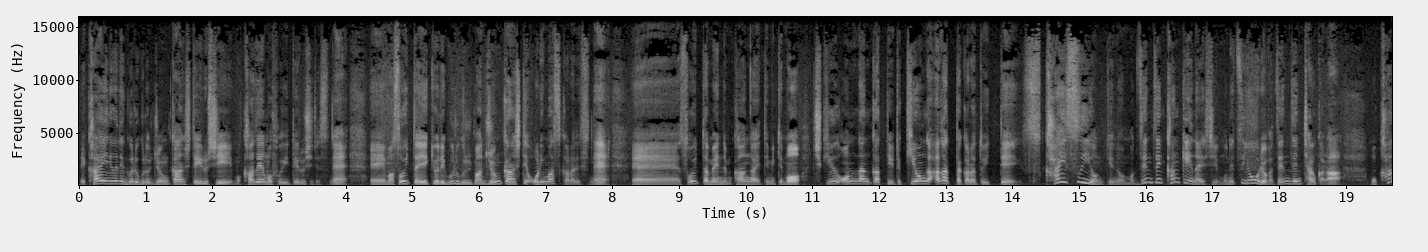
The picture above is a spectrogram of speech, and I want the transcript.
で、海流でぐるぐる循環しているし、もう風も吹いてるしですね、えー、まあそういった影響でぐるぐる、まあ、循環しておりますからですね、えー、そういった面でも考えてみても、地球温暖化って言って気温が上がったからといって、海水温っていうのはもう全然関係ないし、もう熱容量が全然ちゃうから、もう関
